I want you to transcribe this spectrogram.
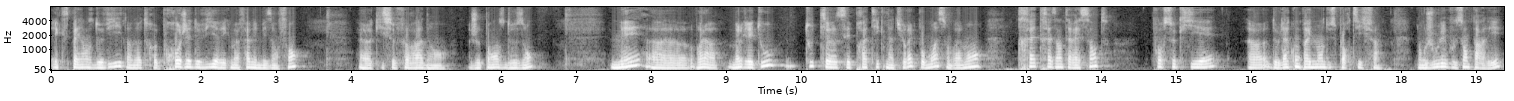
expérience de vie, dans notre projet de vie avec ma femme et mes enfants, qui se fera dans, je pense, deux ans. Mais voilà, malgré tout, toutes ces pratiques naturelles pour moi sont vraiment très très intéressantes pour ce qui est de l'accompagnement du sportif. Donc je voulais vous en parler.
